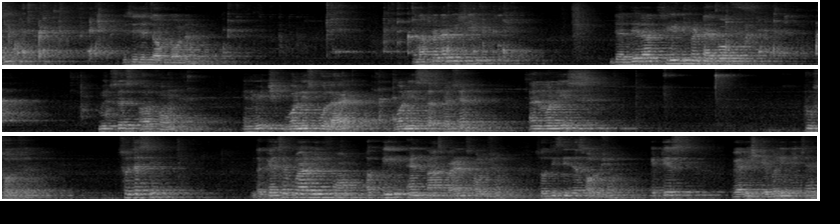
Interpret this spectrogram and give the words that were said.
this is a chalk powder and after that we see that there are three different type of mixtures are formed in which one is colloid one is suspension and one is true solution. So just see. The calcium chloride will form a clean and transparent solution. So this is a solution. It is very stable in nature.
